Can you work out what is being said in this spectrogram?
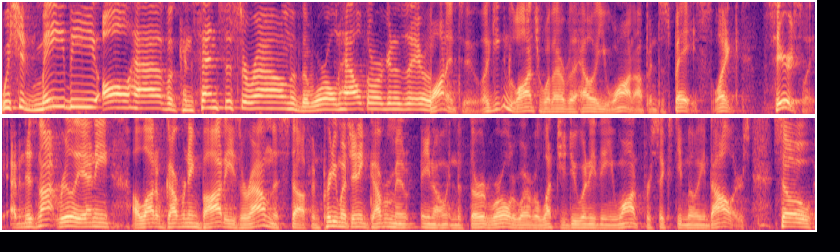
we should maybe all have a consensus around the World Health Organization wanted to. Like you can launch whatever the hell you want up into space. Like seriously. I mean there's not really any a lot of governing bodies around this stuff and pretty much any government, you know, in the third world or whatever let you do anything you want for 60 million dollars. So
